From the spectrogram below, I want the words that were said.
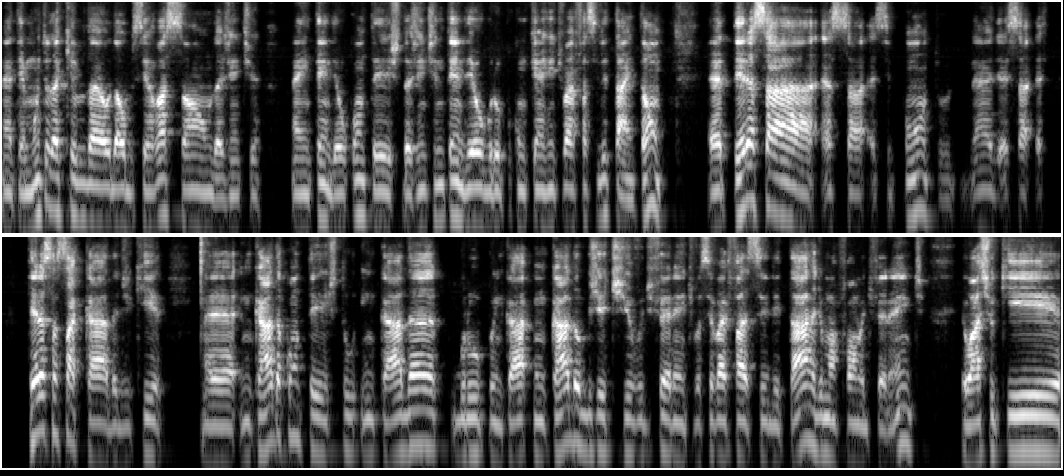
Né? Tem muito daquilo da, da observação, da gente né, entender o contexto, da gente entender o grupo com quem a gente vai facilitar. Então, é, ter essa, essa, esse ponto, né, essa, ter essa sacada de que é, em cada contexto, em cada grupo, em ca, cada objetivo diferente, você vai facilitar de uma forma diferente, eu acho que,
